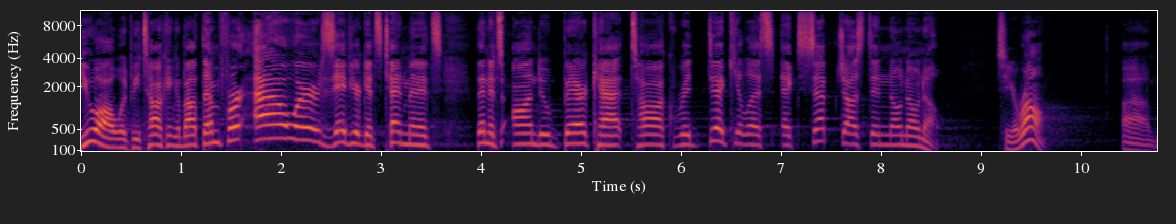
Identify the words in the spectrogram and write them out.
you all would be talking about them for hours. Xavier gets 10 minutes. Then it's on to Bearcat talk. Ridiculous. Except, Justin, no, no, no. So you're wrong um,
